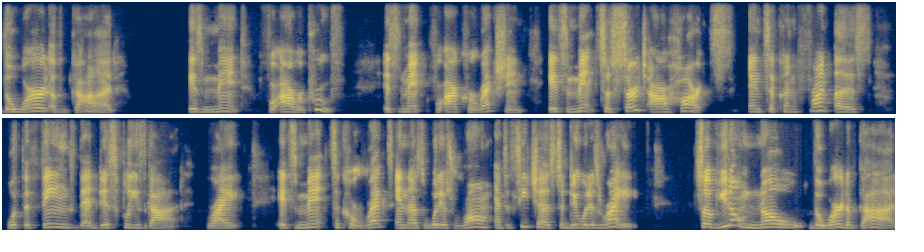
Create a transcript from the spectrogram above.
the word of God is meant for our reproof. It's meant for our correction. It's meant to search our hearts and to confront us with the things that displease God, right? It's meant to correct in us what is wrong and to teach us to do what is right. So if you don't know the word of God,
